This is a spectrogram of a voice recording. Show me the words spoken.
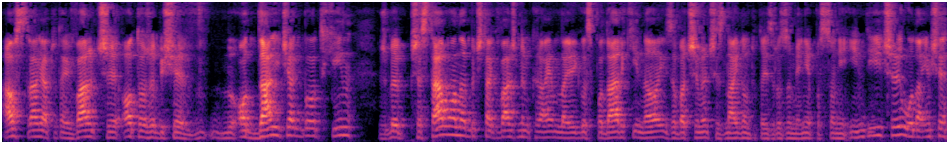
Australia tutaj walczy o to, żeby się oddalić jakby od Chin, żeby przestało one być tak ważnym krajem dla jej gospodarki, no i zobaczymy, czy znajdą tutaj zrozumienie po stronie Indii, czy uda im się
